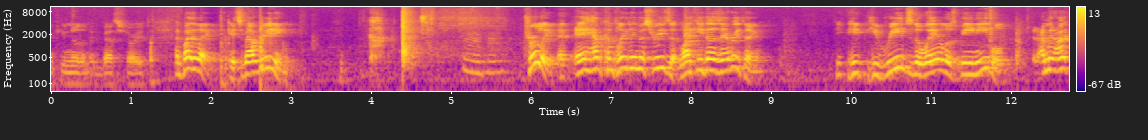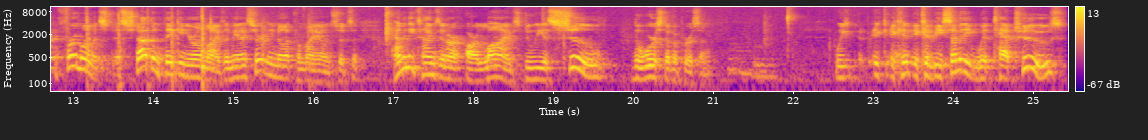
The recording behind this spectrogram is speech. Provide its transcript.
if you know the Macbeth story. And by the way, it's about reading. Truly, Ahab completely misreads it, like he does everything. He, he, he reads the whale as being evil. I mean, I, for a moment, st- stop and think in your own lives. I mean, I certainly know it from my own. So it's, how many times in our, our lives do we assume the worst of a person? We it, it, can, it can be somebody with tattoos,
